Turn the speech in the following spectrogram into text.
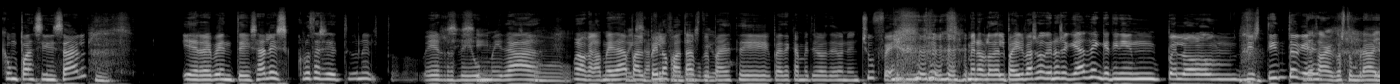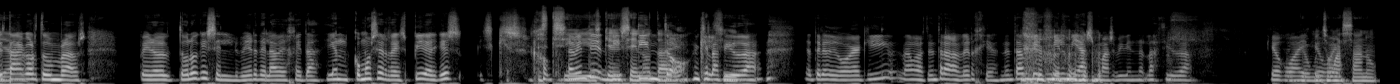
que un pan sin sal, Mm. Y de repente sales, cruzas el túnel, todo verde, Sí, sí, humedad. como Bueno, que la humedad para el pelo fatal, porque fantástico. parece, parece que han metido los dedos en enchufe. Menos lo del País Vasco, que no sé qué hacen, que tienen un pelo distinto, Ya que están acostumbrados ya. están acostumbrados. Pero todo lo que es el verde, la vegetación, cómo se respira, es que es, es, que es que sí, completamente es que distinto nota, ¿eh? que la ciudad. Ya te lo digo, que aquí, vamos, te entran alergias, te entran mil, mil miasmas viviendo en la ciudad. Qué guay, qué mucho guay. más sano.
